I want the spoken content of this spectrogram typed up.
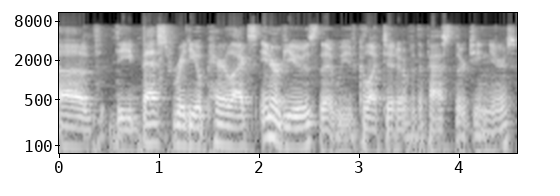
of the best Radio Parallax interviews that we've collected over the past 13 years.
